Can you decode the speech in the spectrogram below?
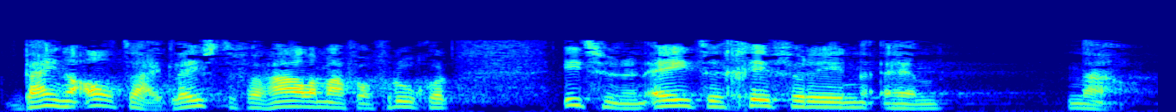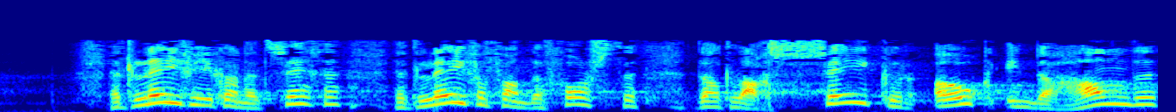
Bijna altijd. Lees de verhalen maar van vroeger. Iets in hun eten, gif erin en nou. Het leven, je kan het zeggen, het leven van de vorsten, dat lag zeker ook in de handen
